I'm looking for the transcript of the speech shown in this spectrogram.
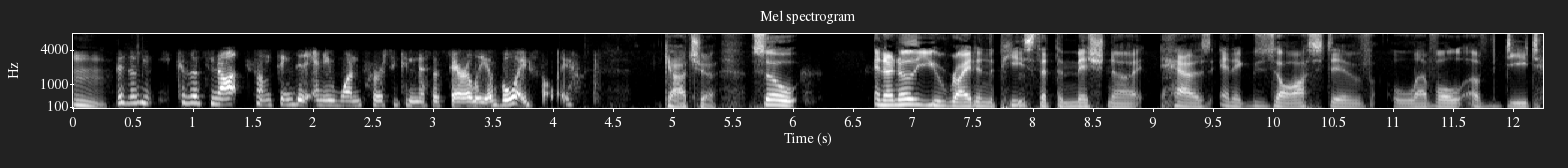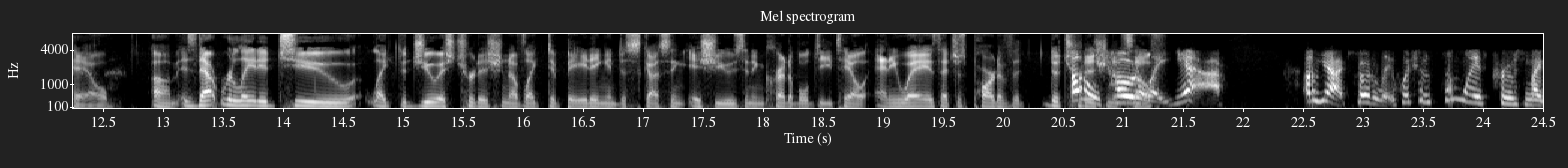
Mm. This isn't because it's not something that any one person can necessarily avoid fully. Gotcha. So and I know that you write in the piece that the Mishnah has an exhaustive level of detail. Um, is that related to like the Jewish tradition of like debating and discussing issues in incredible detail anyway? Is that just part of the, the tradition oh, totally. itself? Yeah. Oh, yeah, totally. Which in some ways proves my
